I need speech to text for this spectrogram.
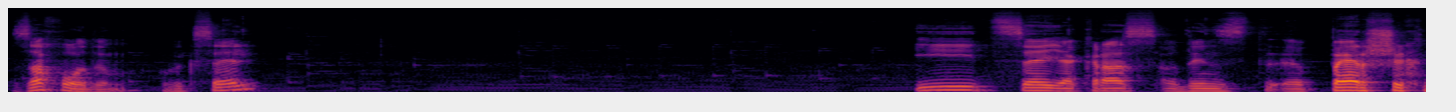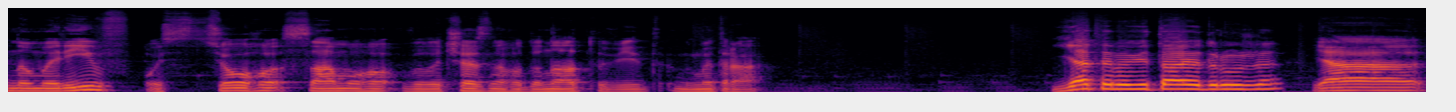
Заходимо в Excel. І це якраз один з е, перших номерів ось цього самого величезного донату від Дмитра. Я тебе вітаю, друже. Я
